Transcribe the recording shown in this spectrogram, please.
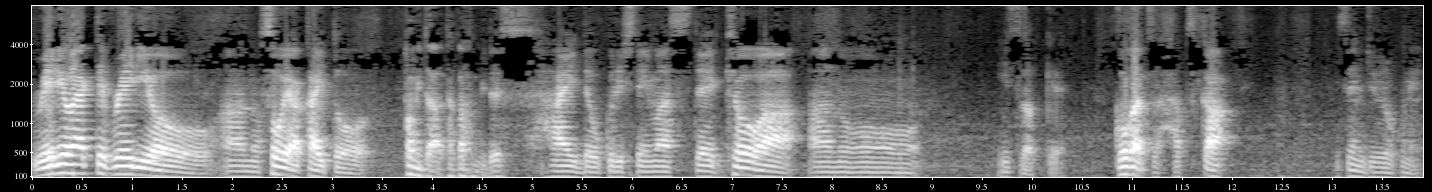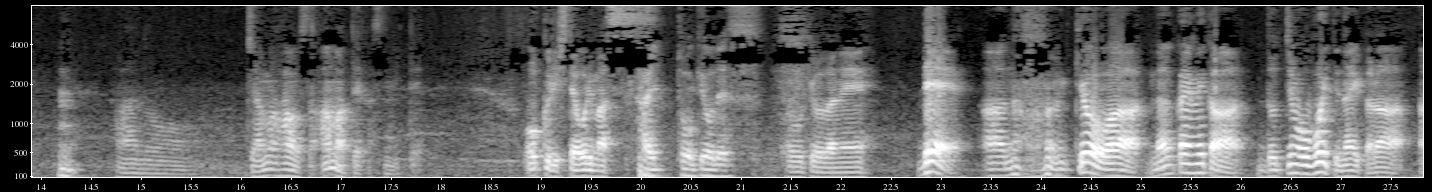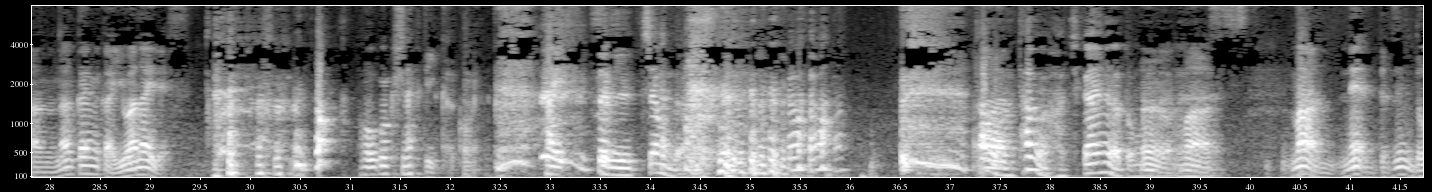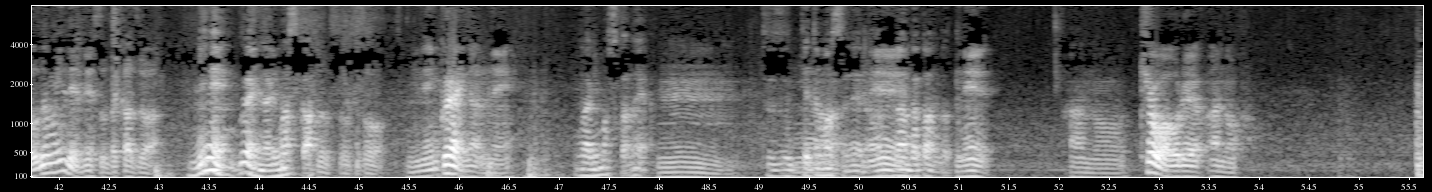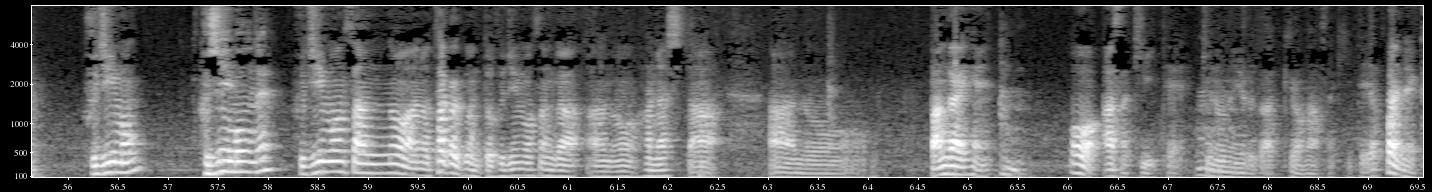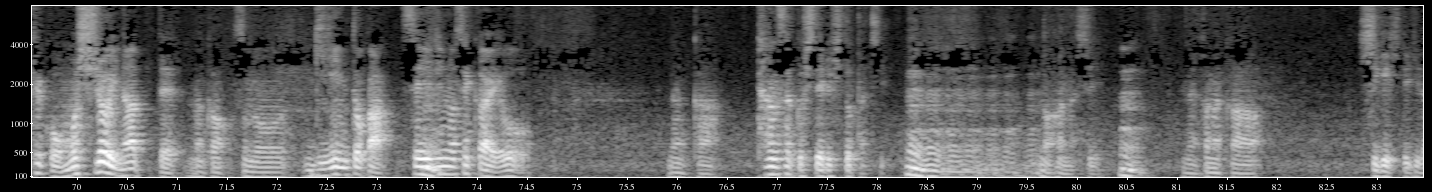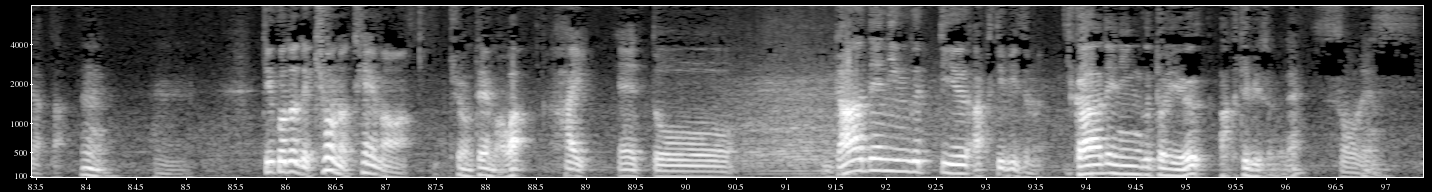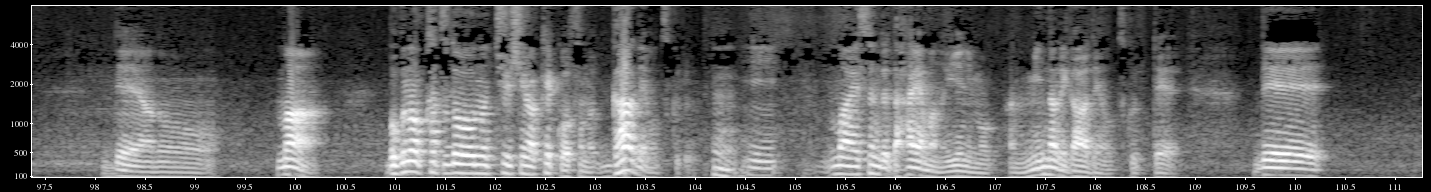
Radioactive Radio あの宗谷海斗富田貴文です。はいでお送りしています。で今日はあのーいつだっけ？5月20日。2016年。うん。あのージャムハウスアマテラスにてお送りしております。はい、東京です。東京だね。であの今日は何回目かどっちも覚えてないからあの何回目か言わないです 報告しなくていいからごめんはいそれ言っちゃうんだ よ。多分、多分8回目だと思うんだよね。うん、まあ、まあね、別にどうでもいいんだよね、そんな数は。2年ぐらいになりますか？そうそうそう。2年くらいになるね。なりますかね。うん。続けてますね、なねなんだかんだと。ねあの、今日は俺、あの、藤井門藤井門ね。藤井門さんの、あの、タカ君と藤井門さんが、あの、話した、あの、番外編を朝聞いて、昨日の夜が今日の朝聞いて、やっぱりね、結構面白いなって、なんか、その、議員とか政治の世界を、なんか、探索してる人たちの話、うんなかなか刺激的だった。うん。うん。ということで今日のテーマは、今日のテーマは、はい、えっ、と、ガーデニングっていうアクティビズム。ガーデニングというアクティビズムね。そうです。で、あの、まあ、僕の活動の中心は結構そのガーデンを作る。うん。い前住んでた葉山の家にもあのみんなでガーデンを作って、で、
